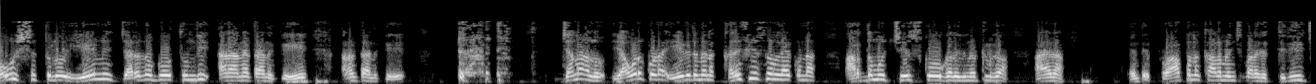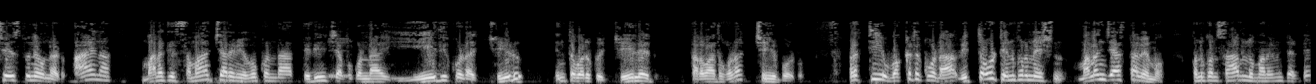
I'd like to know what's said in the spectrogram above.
భవిష్యత్తులో ఏమి జరగబోతుంది అని అనటానికి అనటానికి జనాలు ఎవరు కూడా ఏ విధమైన కన్ఫ్యూజన్ లేకుండా అర్థము చేసుకోగలిగినట్లుగా ఆయన అంటే పురాతన కాలం నుంచి మనకి తెలియచేస్తూనే ఉన్నాడు. ఆయన మనకి సమాచారం ఇవ్వకుండా తెలియ చెప్పకుండా ఏది కూడా చేయడు. ఇంతవరకు చేయలేదు. తర్వాత కూడా చేయబోడు. ప్రతి ఒక్కటి కూడా వితౌట్ ఇన్ఫర్మేషన్ మనం చేస్తామేమో. కొన్ని కొన్ని సార్లు మనం ఏంటంటే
